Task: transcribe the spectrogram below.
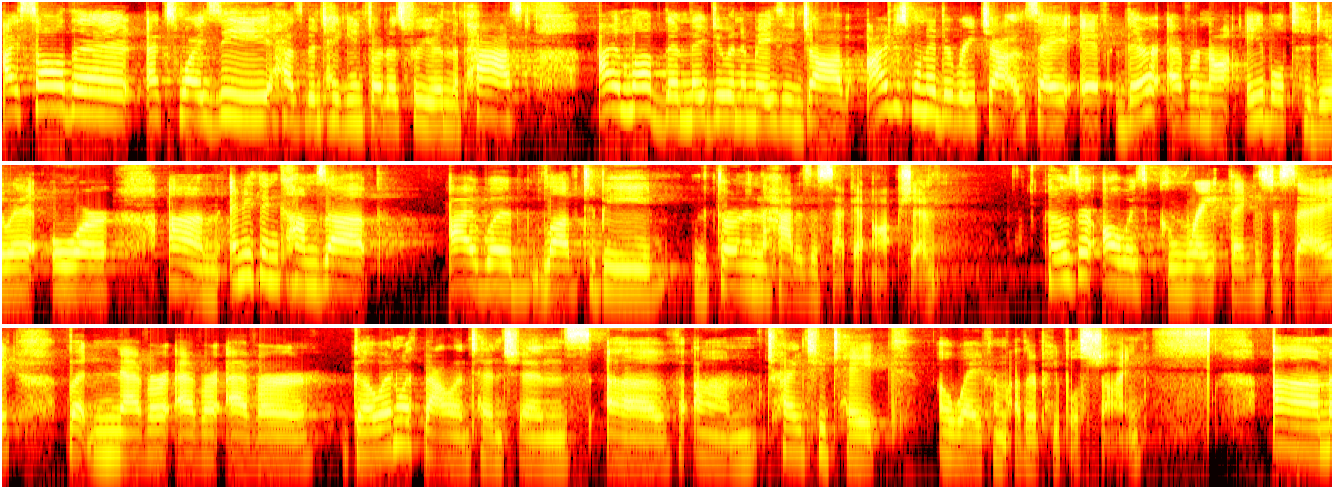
I saw that XYZ has been taking photos for you in the past. I love them, they do an amazing job. I just wanted to reach out and say, if they're ever not able to do it or um, anything comes up, I would love to be thrown in the hat as a second option. Those are always great things to say, but never, ever, ever go in with malintentions of um, trying to take away from other people's shine. Um,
